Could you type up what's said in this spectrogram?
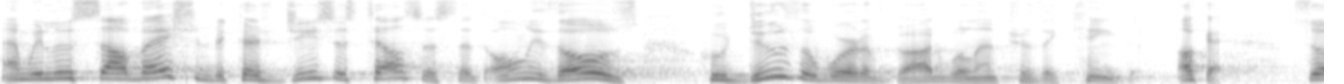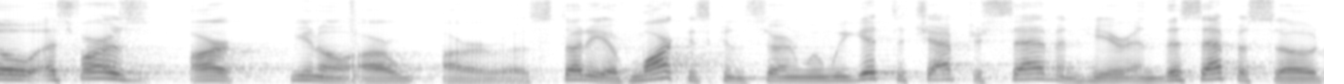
And we lose salvation because Jesus tells us that only those who do the word of God will enter the kingdom. Okay, so as far as our, you know, our, our uh, study of Mark is concerned, when we get to chapter seven here in this episode,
